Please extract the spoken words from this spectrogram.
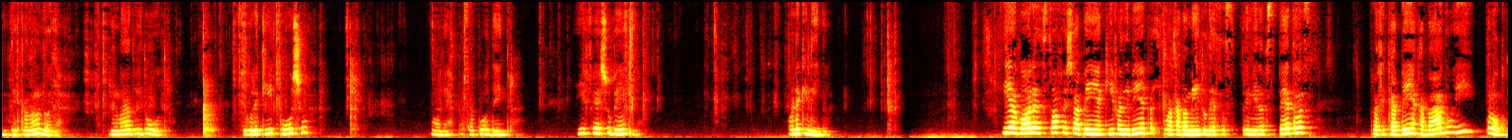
Intercalando, olha. De um lado e do outro. Segura aqui e puxo. Olha, passar por dentro. E fecho bem aqui. Olha que lindo. E agora é só fechar bem aqui, fazer bem o acabamento dessas primeiras pétalas, pra ficar bem acabado e pronto,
